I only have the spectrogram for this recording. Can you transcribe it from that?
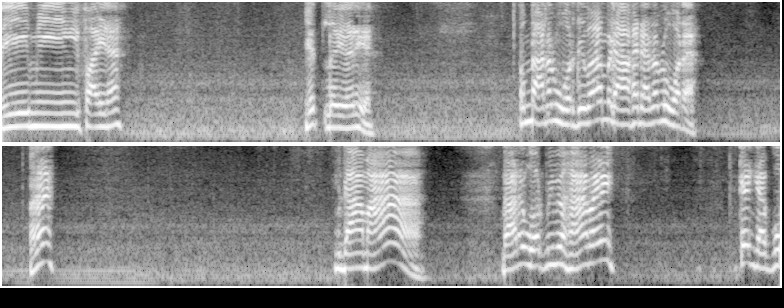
ดีมีมีไฟนะย็ดเลยนะเนี่ยต้องด่าตำรวจสิวะไม่ด่าใครด่าตำรวจอะฮะมึงด่าหมาด่าตำรวจมีปัญหาไหมแกล้งจับกู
